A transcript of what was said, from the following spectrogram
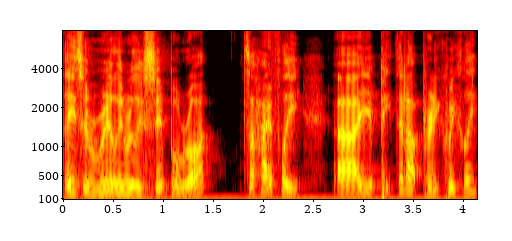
these are really, really simple, right? So hopefully uh, you picked it up pretty quickly.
